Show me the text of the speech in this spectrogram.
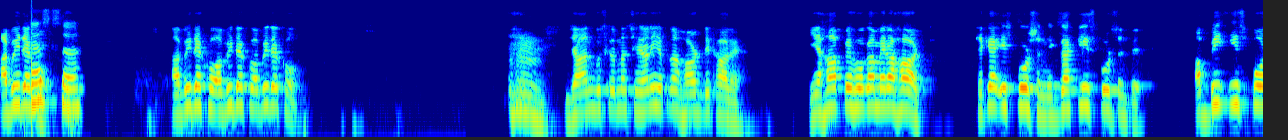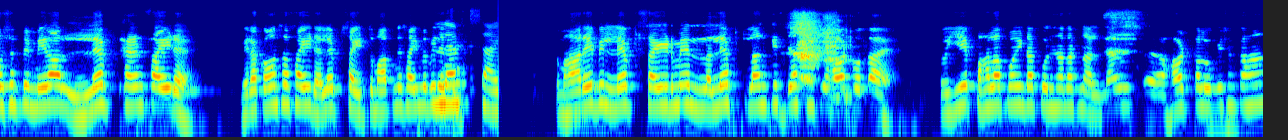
अभी देखो। सर अभी देखो अभी देखो अभी देखो। जानबूझ कर अपना चेहरा नहीं अपना हार्ट दिखा रहे हैं। यहाँ पे होगा मेरा हार्ट ठीक है? इस पोर्शन एग्जैक्टली इस पोर्शन पे। अभी इस पोर्शन पे मेरा लेफ़्ट हैंड साइड है। मेरा कौन सा साइड है? लेफ़्ट साइड तुम अपने साइड में भी लेफ़्ट साइड तुम्हारे भी लेफ़्ट साइड में लेफ़्ट लंग के जस्ट नीचे हार्ट होता है। तो ये पहला पॉइंट आपको ध्यान रखना। हार्ट का लोकेशन कहाँ?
